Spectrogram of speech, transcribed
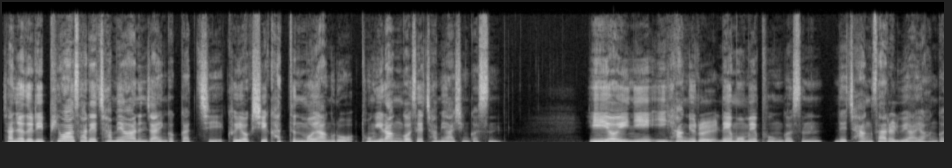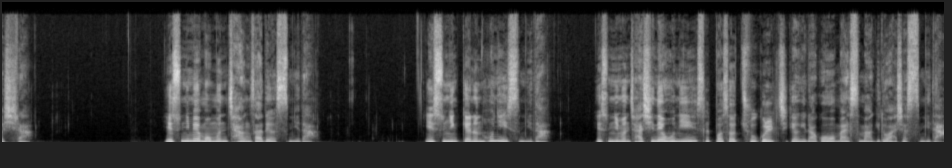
자녀들이 피와 살에 참여하는 자인 것 같이 그 역시 같은 모양으로 동일한 것에 참여하신 것은 이 여인이 이 향유를 내 몸에 부은 것은 내 장사를 위하여 한 것이라. 예수님의 몸은 장사되었습니다. 예수님께는 혼이 있습니다. 예수님은 자신의 혼이 슬퍼서 죽을 지경이라고 말씀하기도 하셨습니다.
